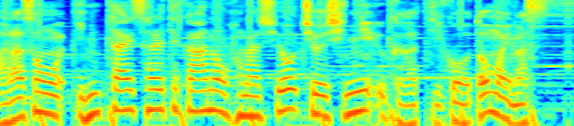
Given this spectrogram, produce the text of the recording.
マラソンを引退されてからのお話を中心に伺っていこうと思います。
